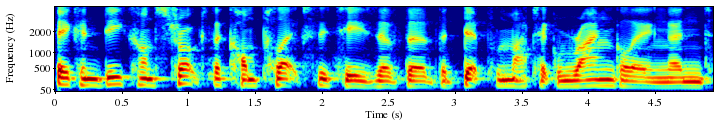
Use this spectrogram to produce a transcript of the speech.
it can deconstruct the complexities of the, the diplomatic wrangling and,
